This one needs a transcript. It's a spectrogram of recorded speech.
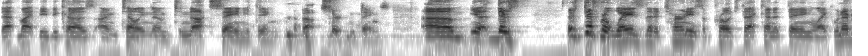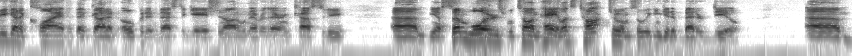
that might be because I'm telling them to not say anything about certain things. Um, you know, there's there's different ways that attorneys approach that kind of thing. Like whenever you got a client that they've got an open investigation on, whenever they're in custody, um, you know, some lawyers will tell them, "Hey, let's talk to them so we can get a better deal." Um,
